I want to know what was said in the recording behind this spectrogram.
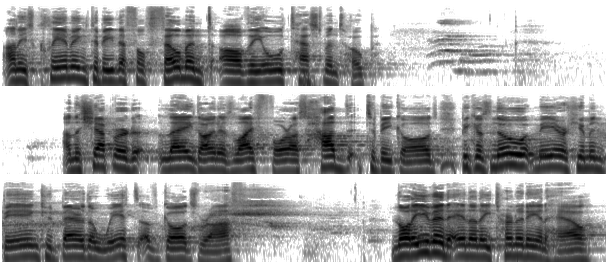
and he's claiming to be the fulfillment of the Old Testament hope. And the shepherd laying down his life for us had to be God, because no mere human being could bear the weight of God's wrath. not even in an eternity in hell.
